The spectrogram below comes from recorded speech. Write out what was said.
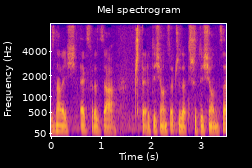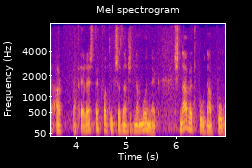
znaleźć ekspres za 4000 czy za 3000, a resztę kwoty przeznaczyć na młynek, czy nawet pół na pół,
